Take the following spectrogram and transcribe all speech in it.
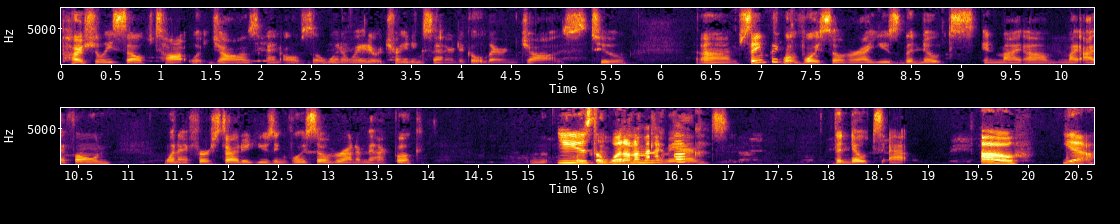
partially self-taught with Jaws, and also went away to a training center to go learn Jaws too. Um, same thing with voiceover. I use the notes in my um, my iPhone when I first started using voiceover on a MacBook. You use the the what on a MacBook? commands, the notes app. Oh, yeah.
